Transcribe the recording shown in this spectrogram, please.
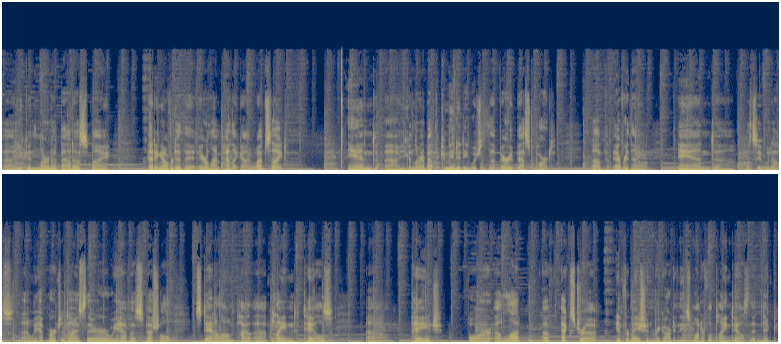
uh, you can learn about us by heading over to the Airline Pilot Guy website. And uh, you can learn about the community, which is the very best part of everything. And uh, let's see, what else? Uh, we have merchandise there. We have a special standalone pil- uh, Plane Tales um, page for a lot of extra information regarding these wonderful plane tales that Nick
